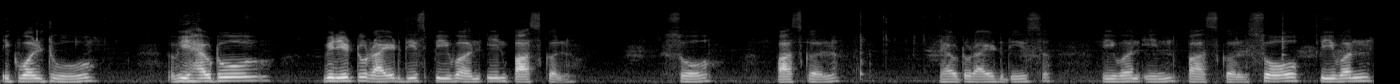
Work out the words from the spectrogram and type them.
equal to we have to we need to write this p1 in pascal. So pascal we have to write this p1 in pascal. So p1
